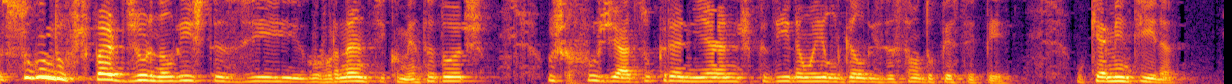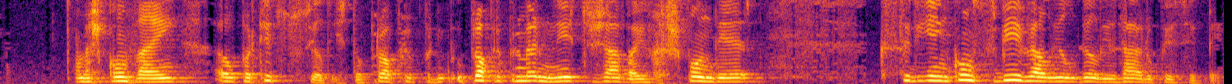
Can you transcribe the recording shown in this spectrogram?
Segundo o vespeiro de jornalistas e governantes e comentadores, os refugiados ucranianos pediram a ilegalização do PCP, o que é mentira. Mas convém ao Partido Socialista. O próprio, o próprio Primeiro-Ministro já veio responder que seria inconcebível ilegalizar o PCP.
